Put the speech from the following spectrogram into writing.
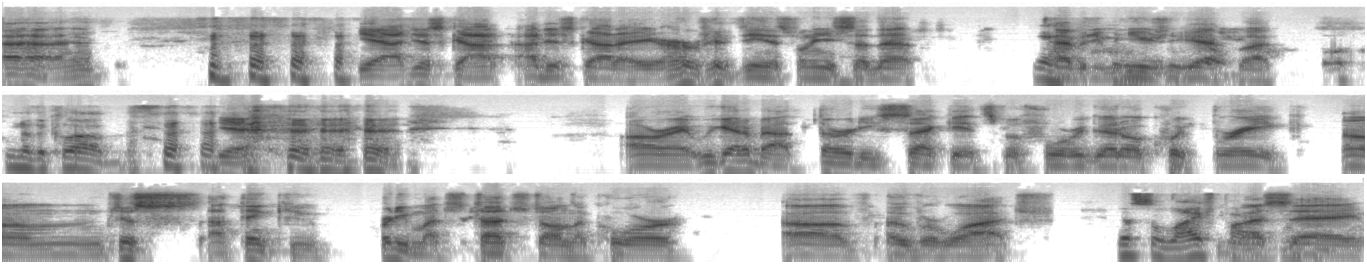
uh, yeah, I just got I just got a AR-15. It's funny you said that. Yeah. Haven't even used it yet, but welcome to the club. yeah. All right, we got about 30 seconds before we go to a quick break. Um, just, I think you pretty much touched on the core of Overwatch. That's the life part. USA.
